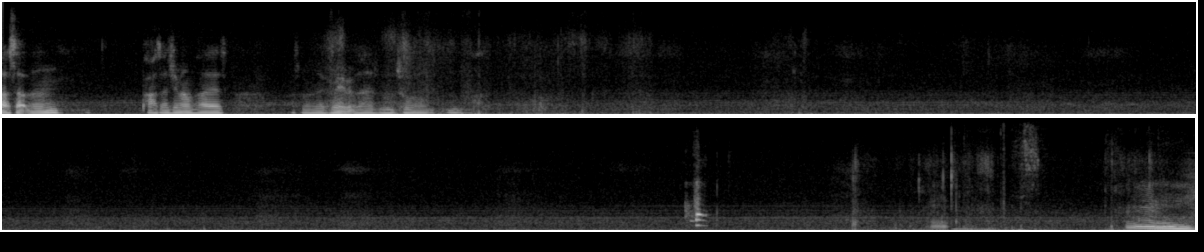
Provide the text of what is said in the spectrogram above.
That's that then. Pass on German players. That's one of my favourite players. Mm.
